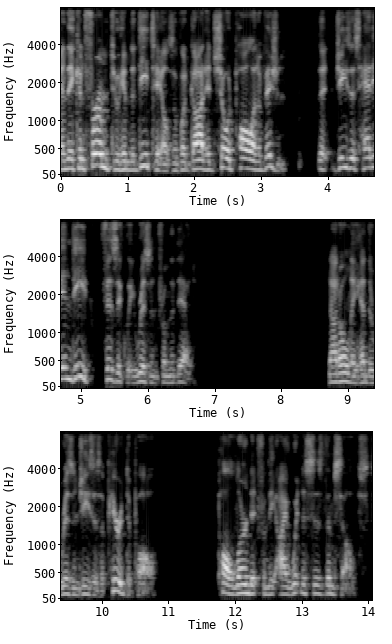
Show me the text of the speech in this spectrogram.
And they confirmed to him the details of what God had showed Paul in a vision that Jesus had indeed physically risen from the dead. Not only had the risen Jesus appeared to Paul, Paul learned it from the eyewitnesses themselves.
